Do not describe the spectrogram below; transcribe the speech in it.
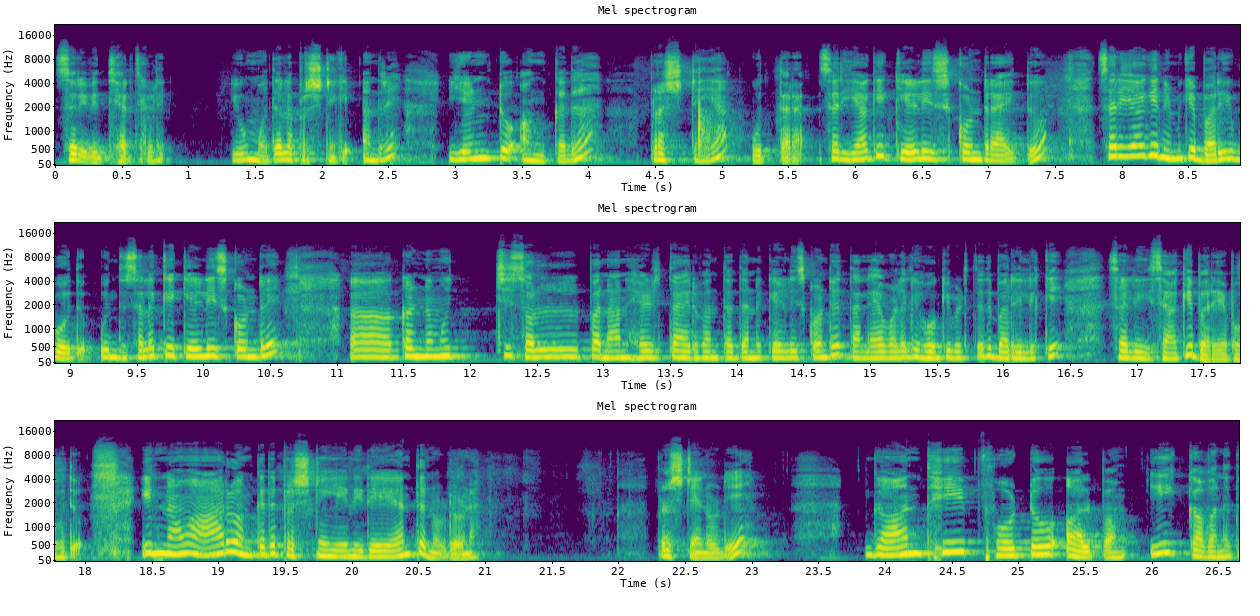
ಸರಿ ವಿದ್ಯಾರ್ಥಿಗಳೇ, ಇವು ಮೊದಲ ಪ್ರಶ್ನೆಗೆ. ಅಂದರೆ ಎಂಟು ಅಂಕದ ಪ್ರಶ್ನೆಯ ಉತ್ತರ. ಸರಿಯಾಗಿ ಕೇಳಿಸಿಕೊಂಡ್ರೆ ಆಯಿತು ಸರಿಯಾಗಿ ನಿಮಗೆ ಬರೀಬೋದು. ಒಂದು ಸಲಕ್ಕೆ ಕೇಳಿಸ್ಕೊಂಡ್ರೆ ಕಣ್ಣು ಮುಚ್ಚಿ ಸ್ವಲ್ಪ ನಾನು ಹೇಳ್ತಾ ಇರುವಂಥದ್ದನ್ನು ಕೇಳಿಸ್ಕೊಂಡ್ರೆ ತಲೆಯ ಒಳಗೆ ಹೋಗಿಬಿಡ್ತದೆ, ಬರೀಲಿಕ್ಕೆ ಸಲೀಸಾಗಿ ಬರೆಯಬಹುದು. ಇನ್ನು ನಾವು ಆರು ಅಂಕದ ಪ್ರಶ್ನೆ ಏನಿದೆ ಅಂತ ನೋಡೋಣ. ಪ್ರಶ್ನೆ ನೋಡಿ. ಗಾಂಧಿ ಫೋಟೋ ಆಲ್ಬಮ್ ಈ ಕವನದ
